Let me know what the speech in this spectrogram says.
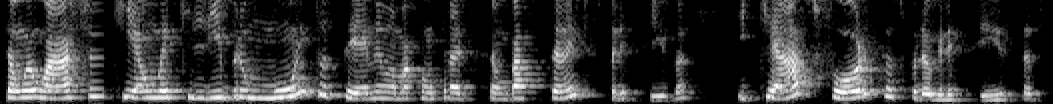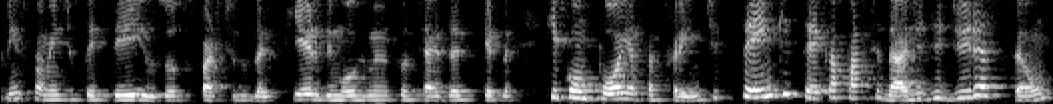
Então, eu acho que é um equilíbrio muito tênue, é uma contradição bastante expressiva, e que as forças progressistas, principalmente o PT e os outros partidos da esquerda e movimentos sociais da esquerda que compõem essa frente, têm que ter capacidade de direção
